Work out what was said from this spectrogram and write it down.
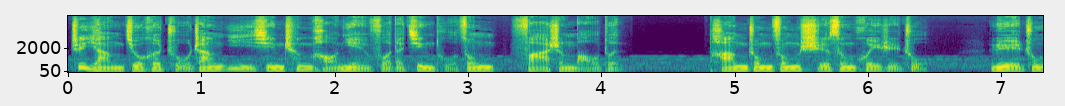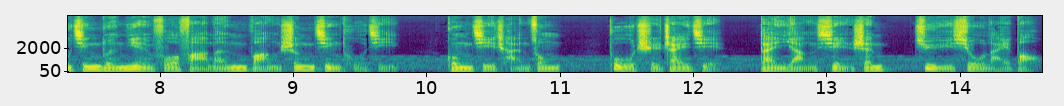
这样就和主张一心称号念佛的净土宗发生矛盾。唐中宗十僧慧日著《略诸经论念佛法门往生净土集》，攻击禅宗不持斋戒，但养现身，具修来报。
